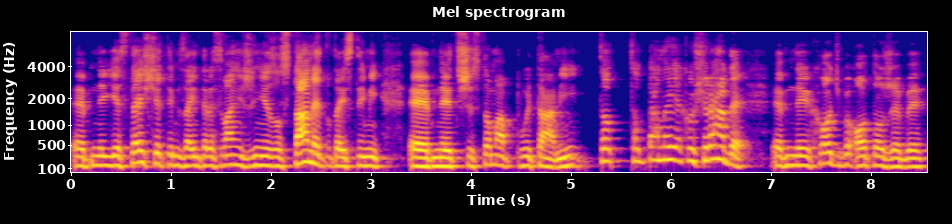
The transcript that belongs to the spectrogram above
em, jesteście tym zainteresowani, że nie zostanę tutaj z tymi em, 300 płytami, to, to damy jakoś radę. Choćby o to, żeby,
